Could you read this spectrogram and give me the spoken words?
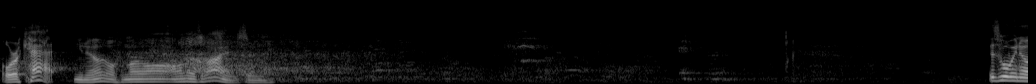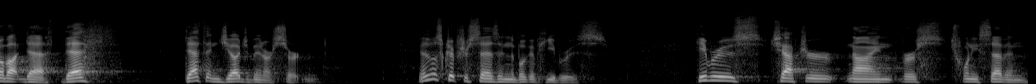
or a cat, you know, along those lines. And, This is what we know about death. Death, death and judgment are certain. This is what Scripture says in the book of Hebrews. Hebrews chapter 9, verse 27.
